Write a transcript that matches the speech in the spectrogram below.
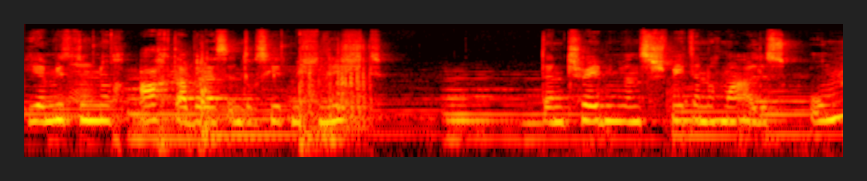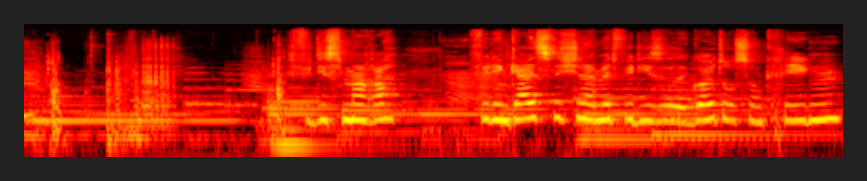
Wir haben jetzt nur noch 8, aber das interessiert mich nicht. Dann traden wir uns später nochmal alles um. Für die Smara, für den Geistlichen, damit wir diese Goldrüstung kriegen,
